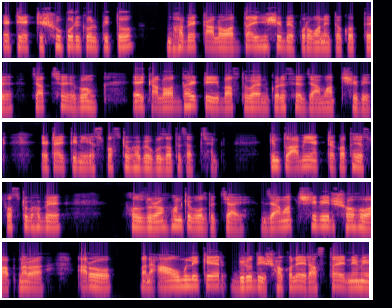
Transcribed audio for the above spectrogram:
এটি একটি সুপরিকল্পিত ভাবে কালো অধ্যায় হিসেবে প্রমাণিত করতে যাচ্ছে এবং এই কালো অধ্যায়টি বাস্তবায়ন করেছে জামাত শিবির। এটাই তিনি স্পষ্টভাবে বোঝাতে চাচ্ছেন। কিন্তু আমি একটা কথা স্পষ্টভাবে ফজলুর রহমানকে বলতে চাই। জামাত শিবির সহ আপনারা আরও মানে আওয়ামী লীগের বিরোধী সকলে রাস্তায় নেমে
